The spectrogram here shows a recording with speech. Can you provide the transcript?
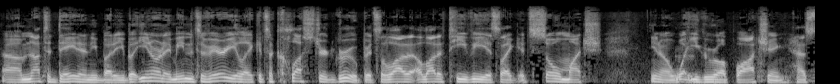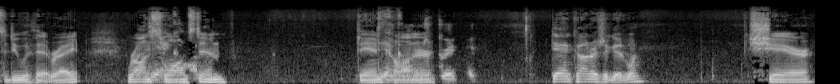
um, not to date anybody, but you know what I mean. It's a very like it's a clustered group. It's a lot of a lot of TV. It's like it's so much. You know what you grew up watching has to do with it, right? Ron Dan Swanson, Dan, Dan Connor's Connor, a great pick. Dan Connor's a good one. Cher.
